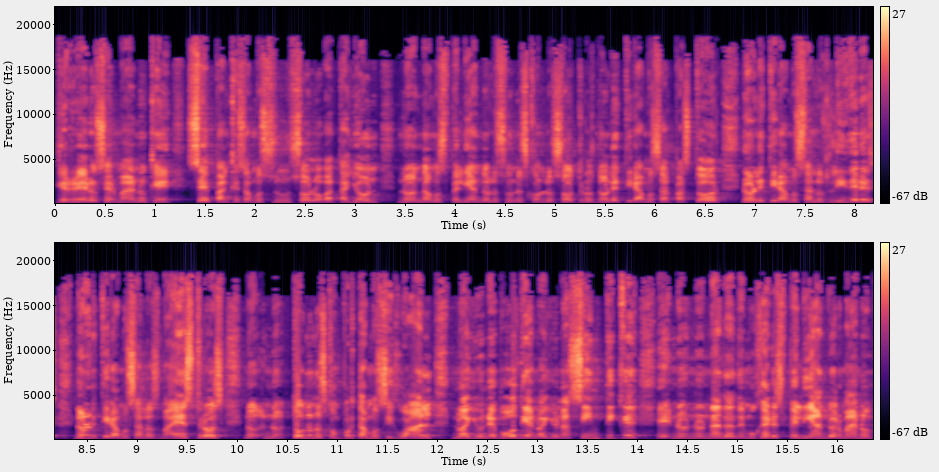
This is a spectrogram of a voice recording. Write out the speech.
Guerreros, hermano, que sepan que somos un solo batallón, no andamos peleando los unos con los otros, no le tiramos al pastor, no le tiramos a los líderes, no le tiramos a los maestros, no, todos nos comportamos igual, no hay una ebodia, no hay una sintique, eh, no, no nada de mujeres peleando, hermano.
